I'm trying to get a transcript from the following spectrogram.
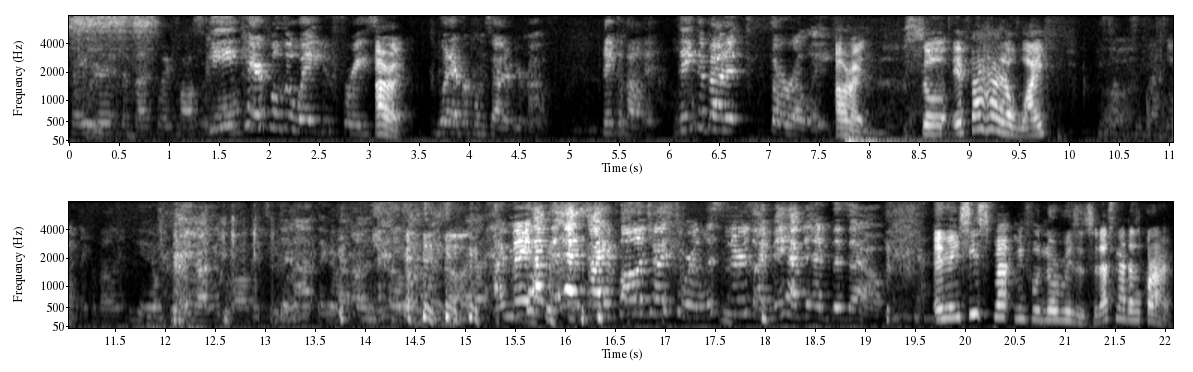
phrase it the best way possible. Be careful the way you phrase it. All right. whatever comes out of your mouth. Think about it. Think about it thoroughly. All right. So if I had a wife, He's talking too fast. He didn't think about it. Did not think about it. He did not think about He this. Oh, thinks about it too Nah. fast. I may have to. Ed- I apologize to our listeners. I may have to edit this out. and then she smacked me for no reason, so that's not a crime.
